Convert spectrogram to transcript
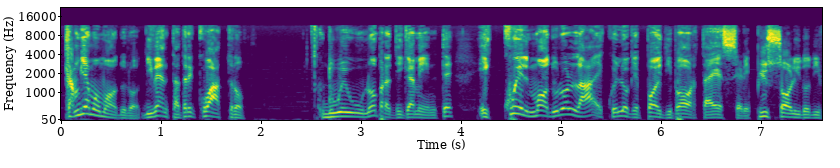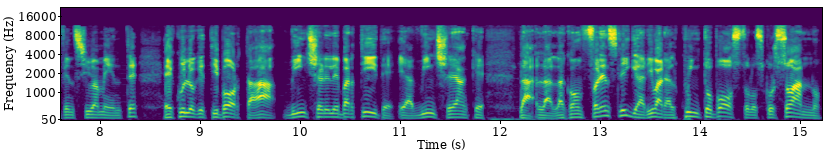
Cambiamo modulo, diventa 3-4 2-1 praticamente e quel modulo là è quello che poi ti porta a essere più solido difensivamente, è quello che ti porta a vincere le partite e a vincere anche la, la, la Conference League, arrivare al quinto posto lo scorso anno,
